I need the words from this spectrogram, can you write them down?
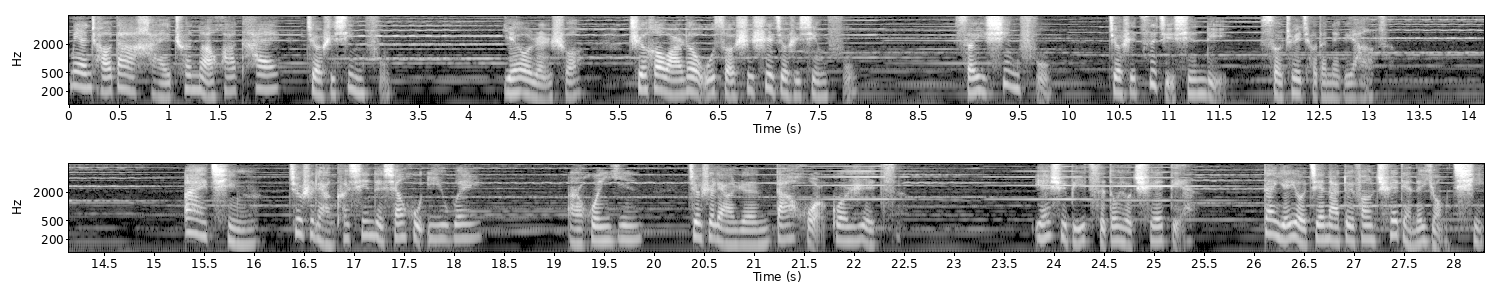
面朝大海，春暖花开就是幸福；也有人说吃喝玩乐无所事事就是幸福。所以幸福，就是自己心里所追求的那个样子。爱情。就是两颗心的相互依偎，而婚姻就是两人搭伙过日子。也许彼此都有缺点，但也有接纳对方缺点的勇气。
